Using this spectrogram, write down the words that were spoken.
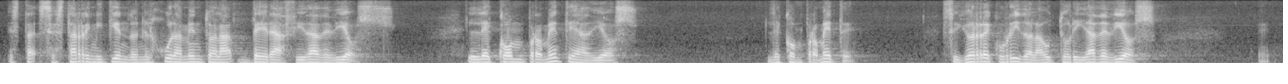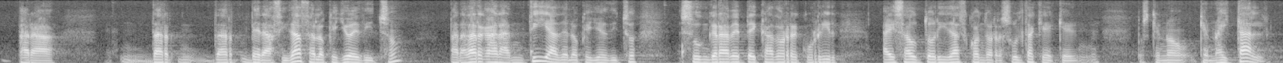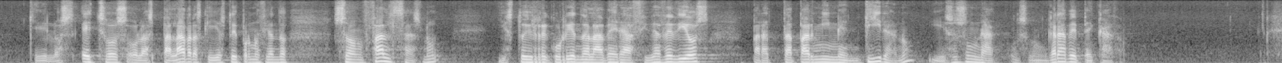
se está remitiendo en el juramento a la veracidad de Dios. Le compromete a Dios. Le compromete. Si yo he recurrido a la autoridad de Dios eh, para dar, veracidad a lo que yo he dicho, para dar garantía de lo que yo he dicho, es un grave pecado recurrir a esa autoridad cuando resulta que, pues que, no, que no hay tal, que los hechos o las palabras que yo estoy pronunciando son falsas, ¿no? Y estoy recurriendo a la veracidad de Dios para tapar mi mentira, ¿no? Y eso es, es un grave pecado.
